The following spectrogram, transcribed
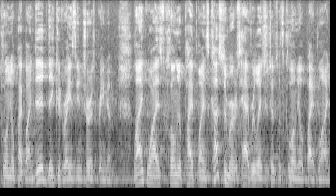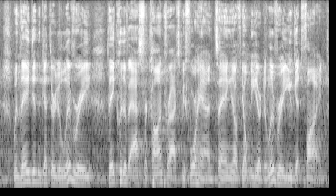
Colonial Pipeline did, they could raise the insurance premium. Likewise, Colonial Pipeline's customers have relationships with Colonial Pipeline. When they didn't get their delivery, they could have asked for contracts beforehand saying, you know, if you don't meet our delivery, you get fined.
